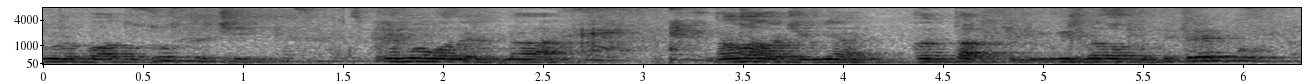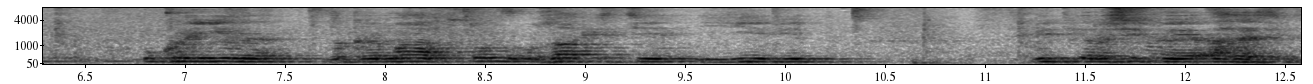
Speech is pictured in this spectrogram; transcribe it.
дуже багато зустрічей, спрямованих на налагодження контактів і міжнародну підтримку України, зокрема в тому у захисті її від, від російської агресії.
